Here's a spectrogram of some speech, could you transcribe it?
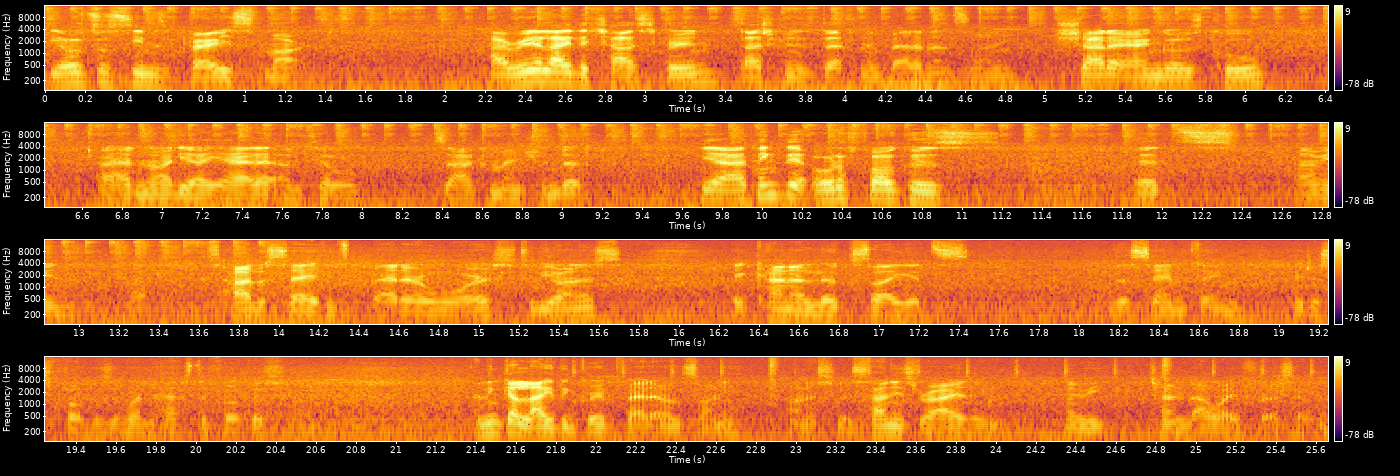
it also seems very smart. I really like the touch screen. Touch screen is definitely better than Sony. Shutter angle is cool. I had no idea he had it until Zac mentioned it. Yeah, I think the autofocus, it's, I mean, it's hard to say if it's better or worse, to be honest. It kind of looks like it's the same thing. It just focuses when it has to focus. I think I like the grip better on Sony, honestly. Sun is rising. Maybe turn that way for a second.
